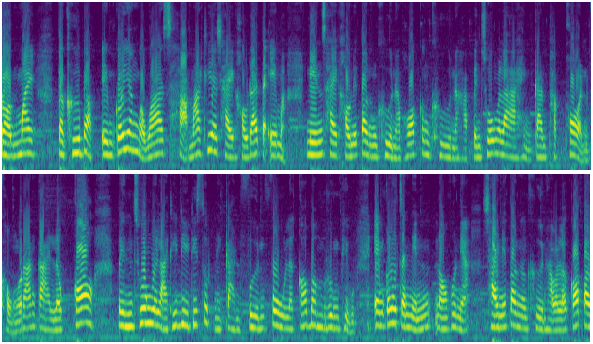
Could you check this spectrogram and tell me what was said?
ร้อนไหมแต่คือแบบเอ็มก็ยังแบบว่าสามารถที่จะใช้เขาได้แต่เอ็มอะเน้นใช้เขาในตอนกลางคืนนะเพราะว่ากลางคืนนะคะ เป็นช่วงเวลาแห่งการพักผ่อนของร่างกาย แล้วก็เป็นช่วงเวลาที่ดีที่สุดในการฟื้นฟู แล้วก็บำรุงผิว เอ็มก็เลยจะเน้นน้องคนนี้ใช้ในตอนกลางคืนค่ะแล้วก็ตอน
